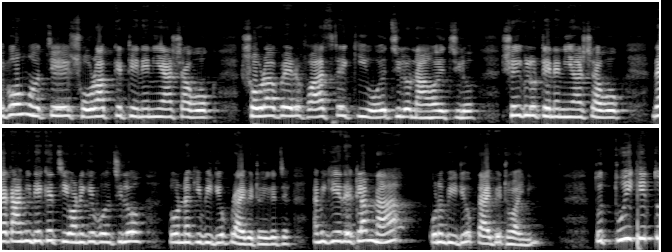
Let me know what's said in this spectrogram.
এবং হচ্ছে সৌরভকে টেনে নিয়ে আসা হোক। সৌরভের ফার্স্টে কি হয়েছিল, না হয়েছিল, সেইগুলো টেনে নিয়ে আসা হোক। দেখ, আমি দেখেছি, অনেকে বলছিল, তোর নাকি ভিডিও প্রাইভেট হয়ে গেছে। আমি গিয়ে দেখলাম, না, কোনো ভিডিও প্রাইভেট হয়নি। তো তুই কিন্তু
